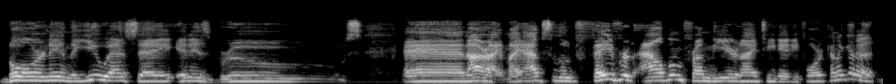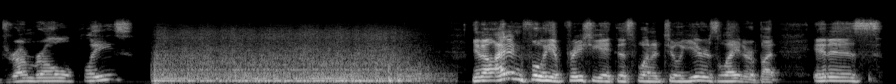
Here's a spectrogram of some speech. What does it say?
Born in the USA, it is Bruce. And all right, my absolute favorite album from the year 1984. Can I get a drum roll, please? You know, I didn't fully appreciate this one until years later, but it is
